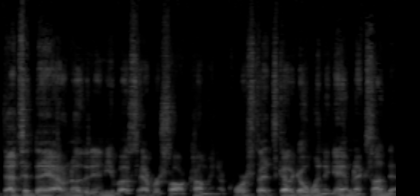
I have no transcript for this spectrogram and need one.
That's a day I don't know that any of us ever saw coming. Of course, State's got to go win the game next Sunday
